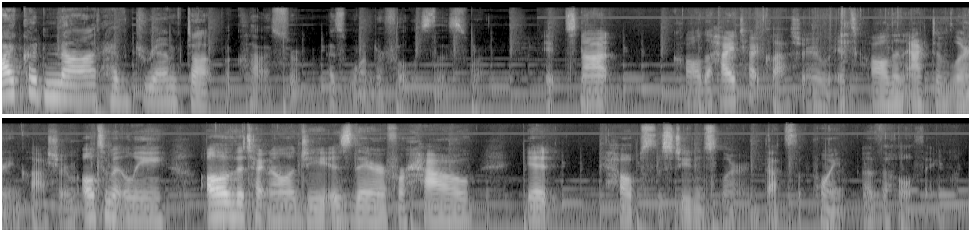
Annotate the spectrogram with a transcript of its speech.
I could not have dreamt up a classroom as wonderful as this one. It's not called a high-tech classroom, it's called an active learning classroom. Ultimately, all of the technology is there for how it helps the students learn. That's the point of the whole thing.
